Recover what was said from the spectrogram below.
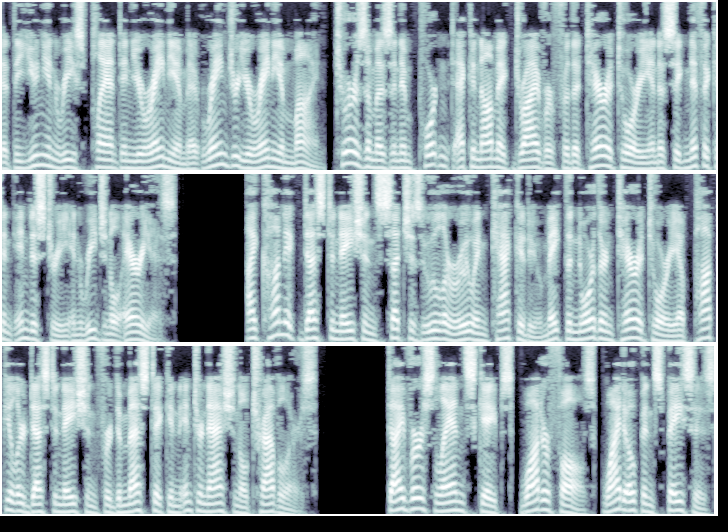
at the Union Reefs plant and uranium at Ranger Uranium Mine. Tourism is an important economic driver for the territory and a significant industry in regional areas. Iconic destinations such as Uluru and Kakadu make the Northern Territory a popular destination for domestic and international travelers. Diverse landscapes, waterfalls, wide open spaces,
